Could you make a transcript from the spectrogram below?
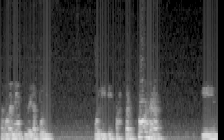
permanente de la policía, estas personas que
